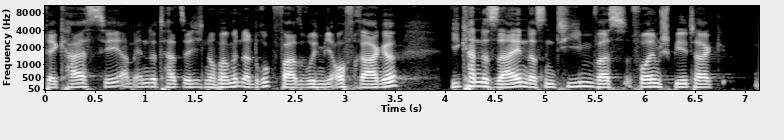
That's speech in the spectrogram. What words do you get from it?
der KSC am Ende tatsächlich nochmal mit einer Druckphase, wo ich mich auch frage, wie kann das sein, dass ein Team, was vor dem Spieltag äh,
